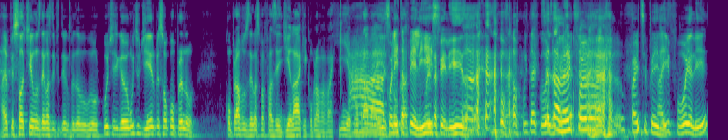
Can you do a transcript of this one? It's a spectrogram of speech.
Aí o pessoal tinha uns negócios. Do- Orkut ele ganhou muito dinheiro, o pessoal comprando comprava os negócios pra fazendinha lá, que comprava vaquinha, Ah, comprava isso. colheita comprava- feliz. Colheita feliz. comprava muita coisa. Você tá né? vendo que foi uma... Eu participei Aí disso. foi ali,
